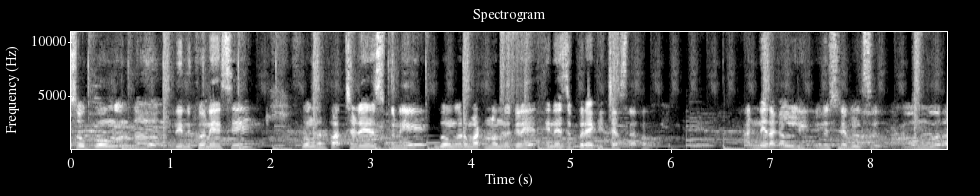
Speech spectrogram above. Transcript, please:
సో గోంగూరలో దీన్ని కొనేసి గోంగూర పచ్చడి వేసుకుని గోంగూర మటన్ వండుకుని తినేసి బ్రేక్ ఇచ్చేస్తారు. అన్ని రకాల leafy vegetables gongura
